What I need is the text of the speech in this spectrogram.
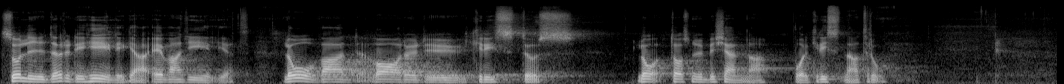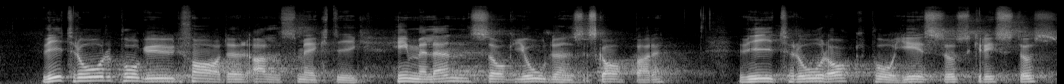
Så lyder det heliga evangeliet. Lovad vare du, Kristus. Låt oss nu bekänna vår kristna tro. Vi tror på Gud Fader allsmäktig, himmelens och jordens skapare. Vi tror och på Jesus Kristus,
